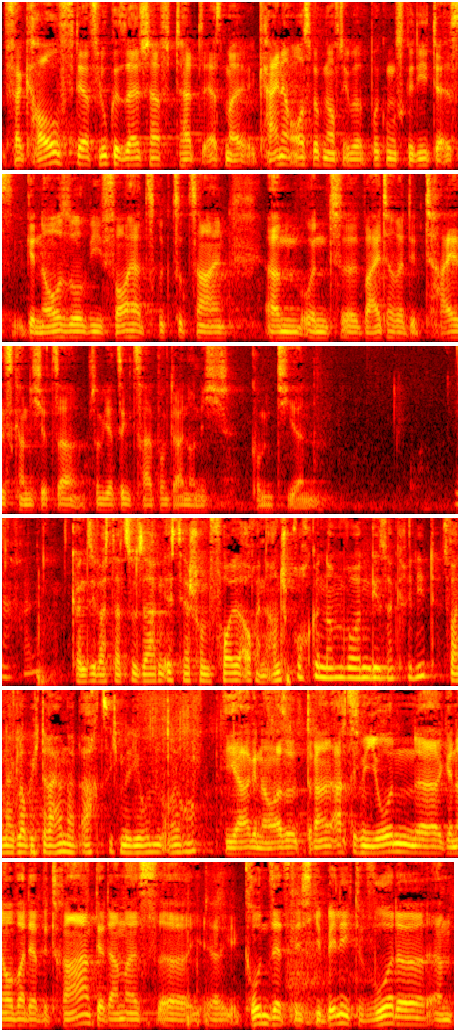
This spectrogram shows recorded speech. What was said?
Verkauf der Fluggesellschaft hat erstmal keine Auswirkungen auf den Überbrückungskredit. Der ist genauso wie vorher zurückzuzahlen. Ähm, und äh, weitere Details kann ich jetzt zum jetzigen Zeitpunkt noch nicht kommentieren. Nachfrage? Können Sie was dazu sagen? Ist der schon voll auch in Anspruch genommen worden, dieser Kredit? Es waren ja, glaube ich, 380 Millionen Euro. Ja, genau. Also 380 Millionen äh, genau war der Betrag, der damals äh, grundsätzlich gebilligt wurde. Ähm,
